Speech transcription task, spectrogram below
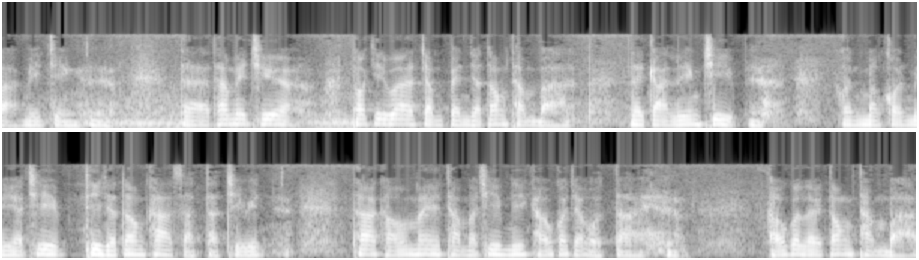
บาปมีจริง แต่ถ้าไม่เชื่อ เพราะคิดว่าจำเป็นจะต้องทำบาปในการเลี้ยงชีพ คนบางคนมีอาชีพที่จะต้องฆ่าสัตว์ตัดชีวิต ถ้าเขาไม่ทำอาชีพนี้เขาก็จะอดตาย เขาก็เลยต้องทำบาป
